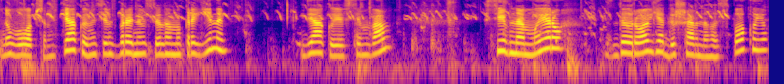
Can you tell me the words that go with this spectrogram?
Ну, в общем, дякую всім Збройним силам України. Дякую всім вам, всім нам миру, здоров'я, душевного спокою.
